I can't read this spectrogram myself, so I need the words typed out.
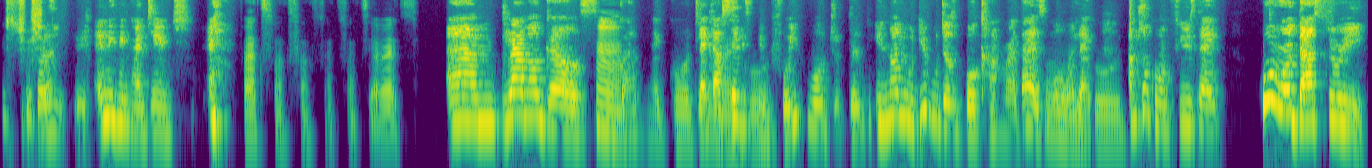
it's true. Because anything can change. Facts, facts, facts, facts, facts. You're right. Um, glamour girls. Hmm. God, my God, like Oh I've said this thing before. You people, in Nollywood, people just bought camera. That is Oh all. Like god. I'm so confused. Like who wrote that story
